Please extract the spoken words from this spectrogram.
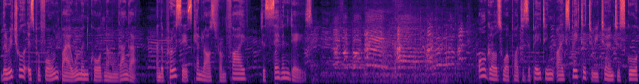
The ritual is performed by a woman called Namunganga, and the process can last from five to seven days. All girls who are participating are expected to return to school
